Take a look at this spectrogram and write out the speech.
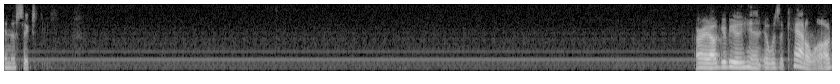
in the 60s. All right, I'll give you a hint. It was a catalog.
